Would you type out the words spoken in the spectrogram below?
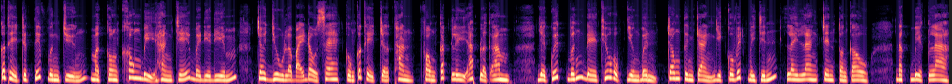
có thể trực tiếp vận chuyển mà còn không bị hạn chế bởi địa điểm, cho dù là bãi đầu xe cũng có thể trở thành phòng cách ly áp lực âm, giải quyết vấn đề thiếu hụt giường bệnh trong tình trạng dịch COVID-19 lây lan trên toàn cầu. Đặc biệt là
